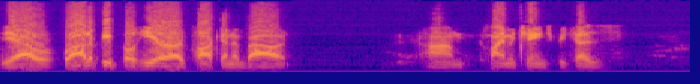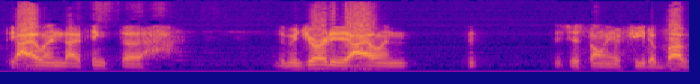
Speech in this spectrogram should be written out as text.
Yeah, a lot of people here are talking about um, climate change because the island, I think the the majority of the island is just only a feet above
